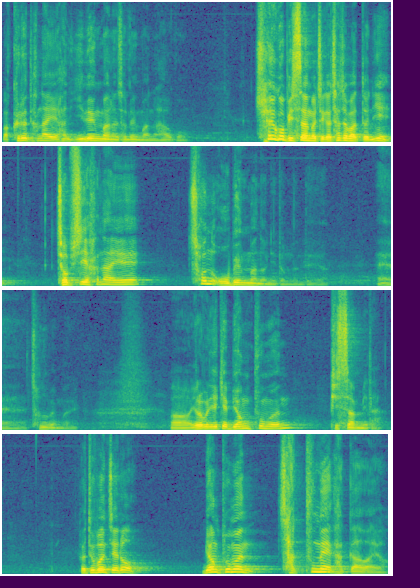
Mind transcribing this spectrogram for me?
막 그릇 하나에 한 200만 원, 300만 원 하고 최고 비싼 걸 제가 찾아봤더니 접시 하나에 1,500만 원이 넘는데요. 예, 1,500만 원. 어, 여러분 이렇게 명품은 비쌉니다. 그두 번째로 명품은 작품에 가까워요.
